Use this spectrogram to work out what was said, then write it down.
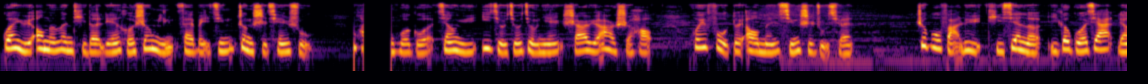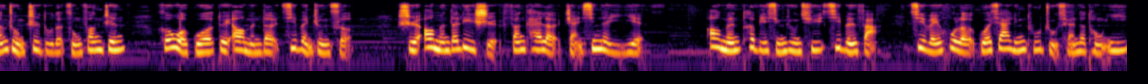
关于澳门问题的联合声明在北京正式签署。共和国将于一九九九年十二月二十号恢复对澳门行使主权。这部法律体现了一个国家两种制度的总方针和我国对澳门的基本政策，使澳门的历史翻开了崭新的一页。澳门特别行政区基本法既维护了国家领土主权的统一，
